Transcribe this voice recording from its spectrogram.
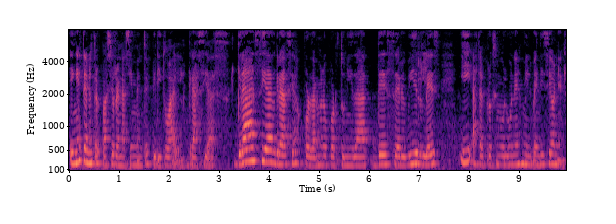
en este nuestro espacio Renacimiento Espiritual. Gracias, gracias, gracias por darme la oportunidad de servirles y hasta el próximo lunes. Mil bendiciones.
